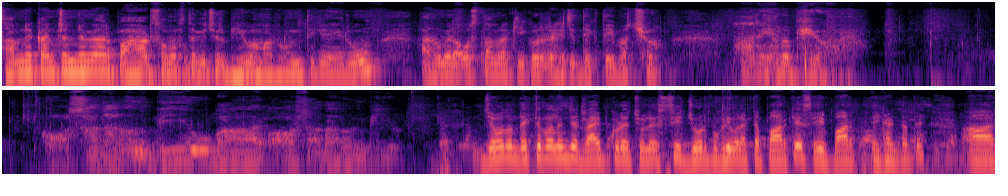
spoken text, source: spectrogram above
সামনে কাঞ্চনজঙ্ঘা আর পাহাড় সমস্ত কিছুর ভিউ আমার রুম থেকে এই রুম আর রুমের অবস্থা আমরা কি করে রেখেছি দেখতেই পাচ্ছ। আর এই হলো ভিউ অসাধারণ ভিউ ভাই, অসাধারণ ভিউ যেমন দেখতে পেলেন যে ড্রাইভ করে চলে এসেছি জোর পুকুরি বলে একটা পার্কে সেই পার্ক এইখানটাতে। আর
